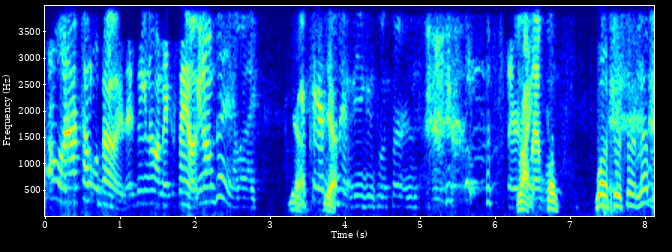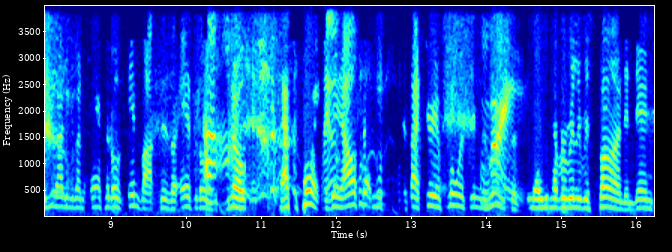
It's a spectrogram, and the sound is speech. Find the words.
oh, and I tell them about it. Next thing you know, I make a sale. You know what I'm saying? Like, Yeah, you can't yeah. do that when you get to a certain certain Right. level. So, well, to a certain level, you're not even going to answer those inboxes or answer those. Uh-uh. You know, uh-huh. that's the point. And then all of a sudden, it's like you're influencing the Right. because you know you never really respond, and then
